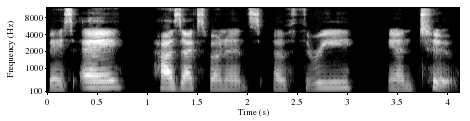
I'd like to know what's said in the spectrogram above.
Base a has exponents of 3 and 2,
